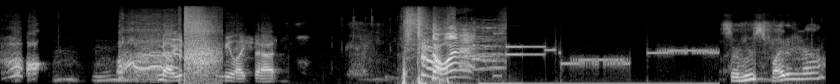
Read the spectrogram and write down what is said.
Oh, No, you're not talking to me like that. So who's fighting now?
